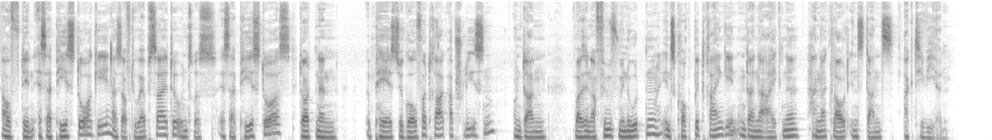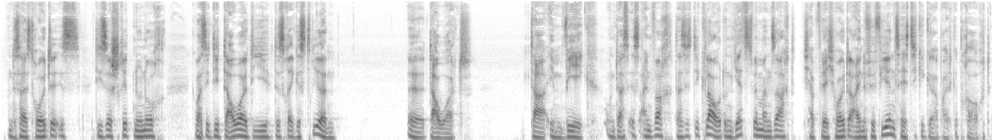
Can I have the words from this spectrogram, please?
auf den SAP Store gehen, also auf die Webseite unseres SAP Stores, dort einen Pay-as-you-go-Vertrag abschließen und dann quasi nach fünf Minuten ins Cockpit reingehen und deine eigene HANA Cloud-Instanz aktivieren. Und das heißt, heute ist dieser Schritt nur noch quasi die Dauer, die das Registrieren äh, dauert, da im Weg. Und das ist einfach, das ist die Cloud. Und jetzt, wenn man sagt, ich habe vielleicht heute eine für 64 Gigabyte gebraucht,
